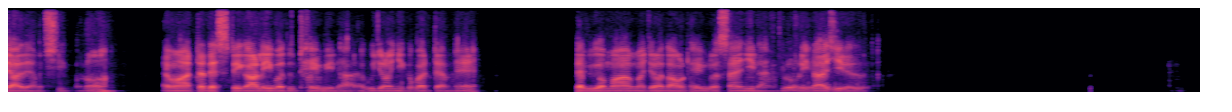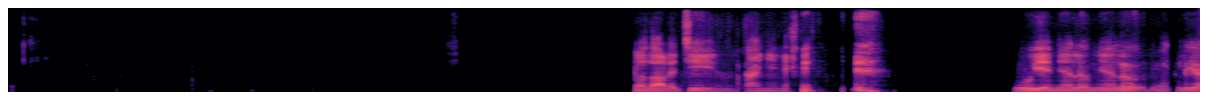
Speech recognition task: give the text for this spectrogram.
ကြားရမရှိဘူးပေါ့နော်အဲမှာတက်တဲ့စတေကာလေးပဲသူထည့်ပေးတာအခုကျွန်တော်ညီကပတ်တက်မယ်တက်ပြီးတော့မှကျွန်တော်တော့ထည့်ပြီးတော့စမ်းကြည့်လိုက်ဘယ်လိုနေတာရှိလဲဆိုတာကျွန်တော်လည်းကြည့်ရင်ထိုင်နေတယ်ဘူးရမြန်လို့မြန်လို့ဒီကလေးက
